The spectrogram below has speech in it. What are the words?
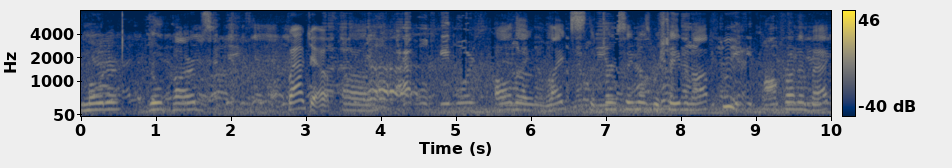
motor, dual carbs. Wow, Joe. Apple skateboards. All the lights, the turn signals were shaven off, front and back.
